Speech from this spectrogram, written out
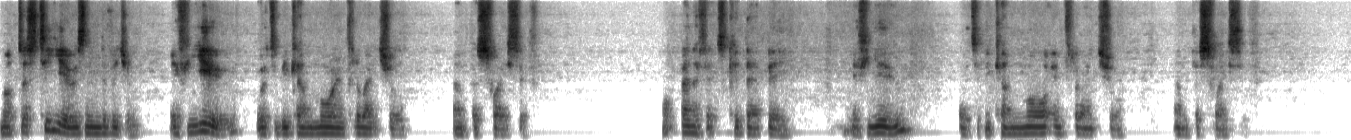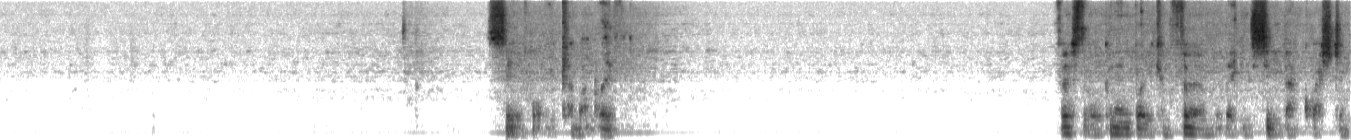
not just to you as an individual, if you were to become more influential and persuasive? What benefits could there be if you or to become more influential and persuasive. See what we come up with. First of all, can anybody confirm that they can see that question?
